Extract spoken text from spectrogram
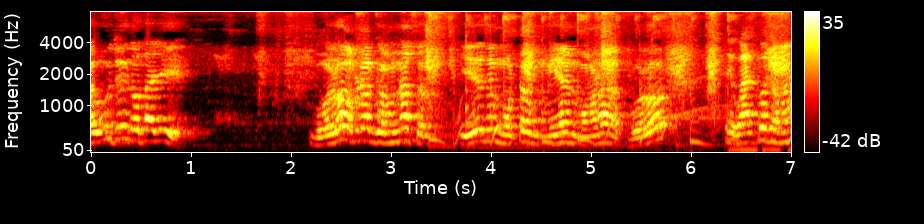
એવું જોઈ તોતાજી બોલો આપણા ગામના સર એ છે મોટો મેન માણસ બોલો. એ વાત કહો તમે.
